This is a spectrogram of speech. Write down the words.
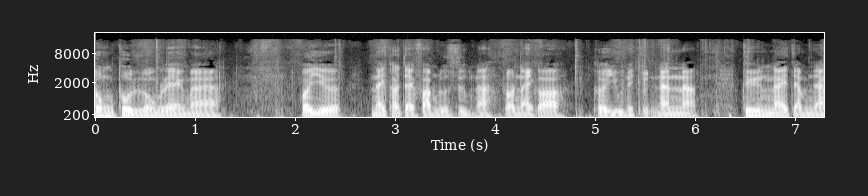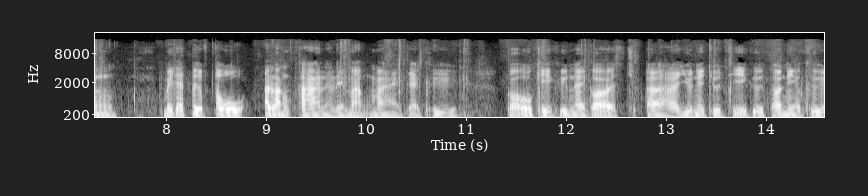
ลงทุนลงแรงมา ก็เยอะนายเข้าใจความรู้สึกนะ เพราะนายก็เคยอยู่ในจุดนั้นนะ ถึงนายจะยังไม่ได้เติบโตอลังการอะไรมากมาย แต่คือก็โอเคคือนายก็อ่าอยู่ในจุดที่คือตอนนี้ก็คือ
